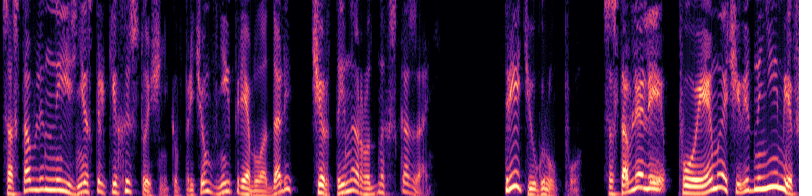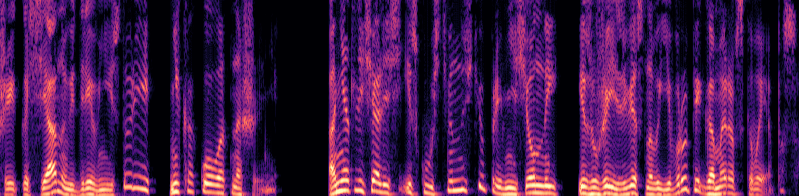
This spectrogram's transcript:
составленной из нескольких источников, причем в ней преобладали черты народных сказаний. Третью группу составляли поэмы, очевидно, не имевшие к Оссиану и древней истории никакого отношения. Они отличались искусственностью, привнесенной из уже известного Европе гомеровского эпоса.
